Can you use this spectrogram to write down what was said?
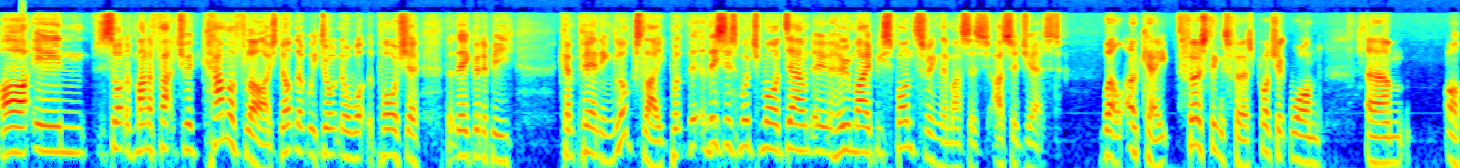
are in sort of manufactured camouflage. Not that we don't know what the Porsche that they're going to be campaigning looks like, but th- this is much more down to who might be sponsoring them. I, su- I suggest. Well, okay. First things first. Project One um, are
